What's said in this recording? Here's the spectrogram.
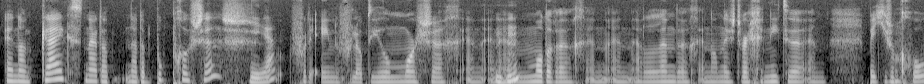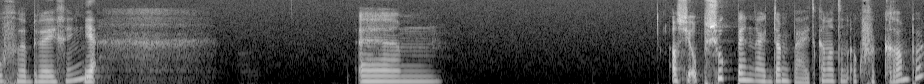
en dan kijkt naar dat, naar dat boekproces. Ja. Voor de ene verloopt hij heel morsig en, en, Mhm. en modderig en, en ellendig. En dan is het weer genieten en een beetje zo'n golfbeweging. Ja. Ehm, als je op zoek bent naar dankbaarheid, kan het dan ook verkrampen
